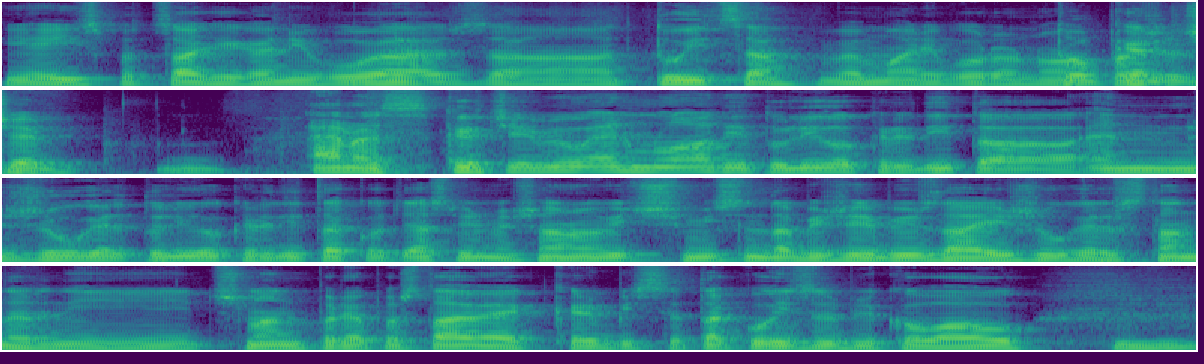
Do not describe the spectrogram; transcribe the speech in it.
je izpod vsakega nivoja ja. za tujca v Mariboru. No. To Ker že- če Eno je, s- Ker če je imel en mladi toliko kredita, en žugel toliko kredita kot Jasmin Mešanovič, mislim, da bi že bil zdaj žugel, standardni član prve postave, ker bi se tako izoblikoval, -hmm.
